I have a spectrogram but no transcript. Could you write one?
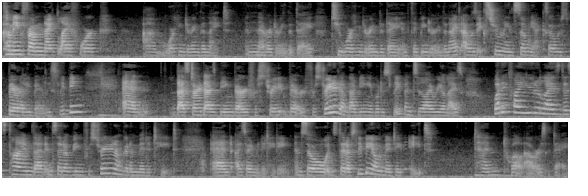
coming from nightlife work, um, working during the night and never during the day, to working during the day and sleeping during the night. I was extremely insomniac because I was barely, barely sleeping, and that started as being very frustrated, very frustrated of not being able to sleep until I realized, what if I utilize this time that instead of being frustrated, I'm gonna meditate, and I started meditating. And so instead of sleeping, I would meditate 8, 10, 12 hours a day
